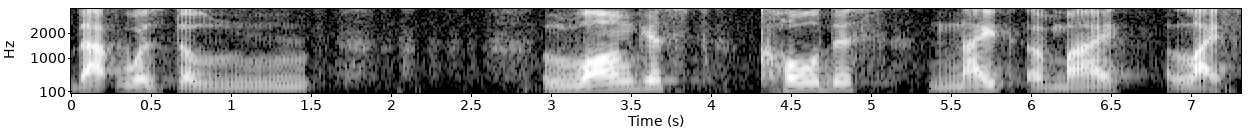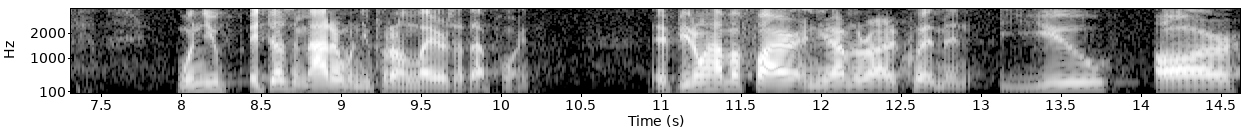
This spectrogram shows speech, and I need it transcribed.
That was the l- longest, coldest night of my life. When you, it doesn't matter when you put on layers at that point. If you don't have a fire and you have the right equipment, you are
